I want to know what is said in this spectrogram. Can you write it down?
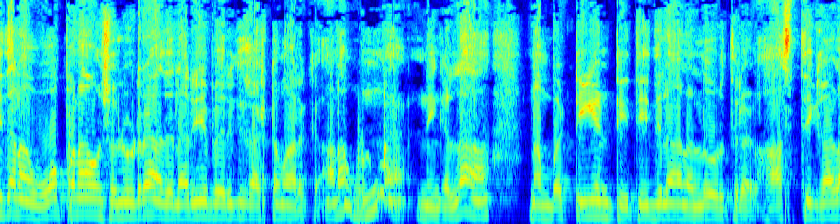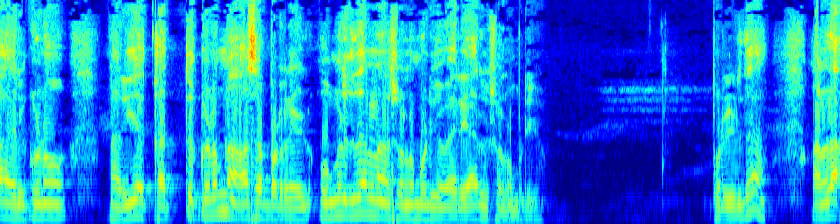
இதை நான் ஓப்பனாகவும் சொல்லிவிடுறேன் அது நிறைய பேருக்கு கஷ்டமாக இருக்குது ஆனால் உண்மை நீங்கள்லாம் நம்ம டிஎன்டி தீதிலா நல்ல ஒரு திரள் ஆஸ்திகாலாக இருக்கணும் நிறைய கற்றுக்கணும்னு ஆசைப்படுறேன் உங்களுக்கு தான் நான் சொல்ல முடியும் வேறு யாருக்கு சொல்ல முடியும்? புரியுதா? அதனால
